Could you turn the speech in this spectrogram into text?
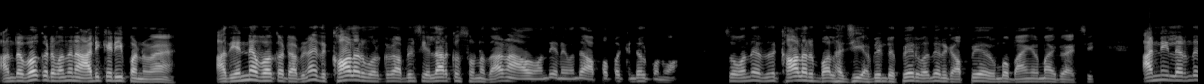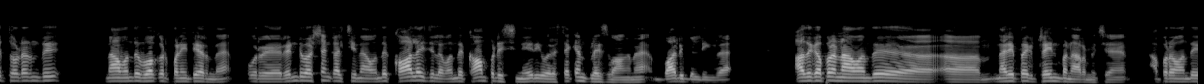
அந்த ஒர்க் அவுட்டை வந்து நான் அடிக்கடி பண்ணுவேன். அது என்ன ஒர்க் அவுட் அப்படின்னா, இது காலர் வொர்க் அப்படின்னு சொல்லி எல்லாருக்கும் சொன்னதா, நான் அவன் வந்து என்னை வந்து அப்பப்போ கிண்டல் பண்ணுவான். ஸோ வந்து அது வந்து காலர் பாலாஜி அப்படின்ற பேர் வந்து எனக்கு அப்பயே ரொம்ப பயங்கரமாக இதுவாயிடுச்சு. அன்னிலேருந்து தொடர்ந்து நான் வந்து ஒர்க் அவுட் பண்ணிகிட்டே இருந்தேன். ஒரு ரெண்டு வருஷம் கழிச்சு நான் வந்து காலேஜில் வந்து காம்படிஷன் ஏறி ஒரு செகண்ட் பிளேஸ் வாங்கினேன் பாடி பில்டிங்கில் அதுக்கப்புறம் நான் வந்து நிறைய பேருக்கு ட்ரெயின் பண்ண ஆரம்பித்தேன் அப்புறம் வந்து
